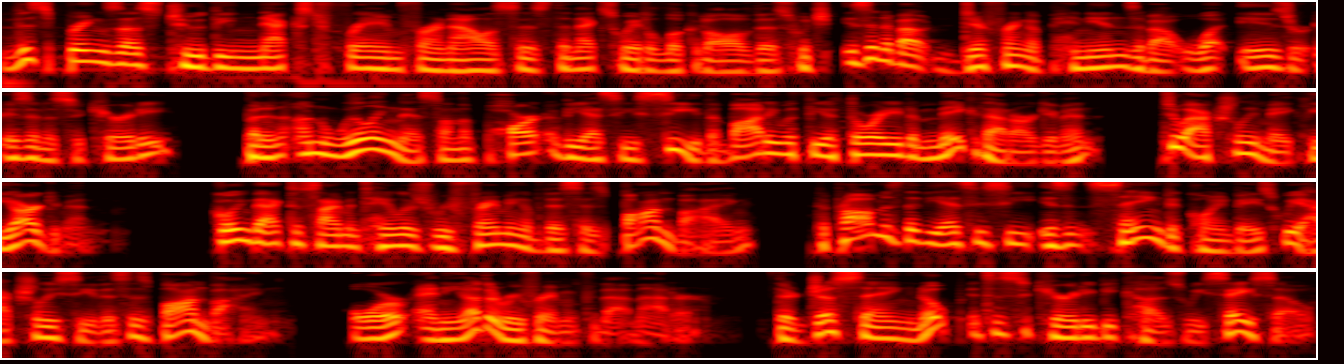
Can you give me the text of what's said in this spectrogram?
This brings us to the next frame for analysis, the next way to look at all of this, which isn't about differing opinions about what is or isn't a security, but an unwillingness on the part of the SEC, the body with the authority to make that argument, to actually make the argument. Going back to Simon Taylor's reframing of this as bond buying, The problem is that the SEC isn't saying to Coinbase, we actually see this as bond buying, or any other reframing for that matter. They're just saying, nope, it's a security because we say so.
